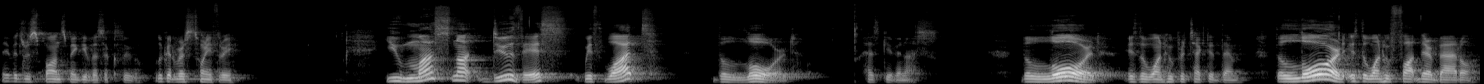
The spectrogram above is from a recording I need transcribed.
David's response may give us a clue. Look at verse 23. You must not do this with what the Lord has given us. The Lord is the one who protected them. The Lord is the one who fought their battle.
